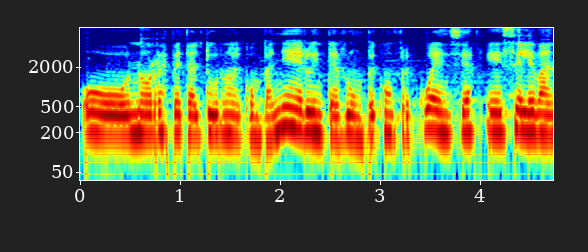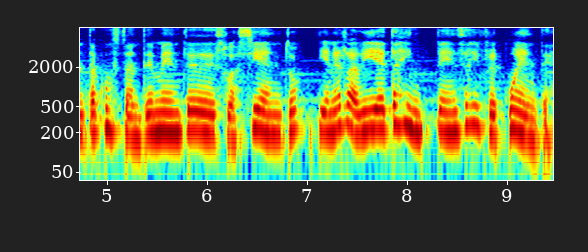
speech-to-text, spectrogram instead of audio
o no respeta el turno del compañero, interrumpe con frecuencia, eh, se levanta constantemente de su asiento, tiene rabietas intensas y frecuentes.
